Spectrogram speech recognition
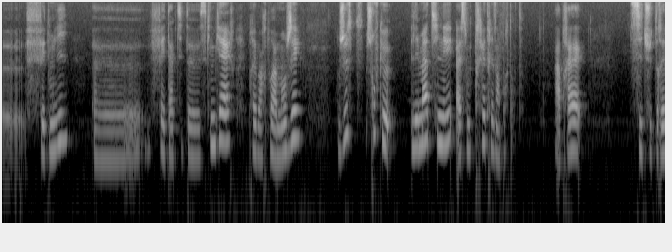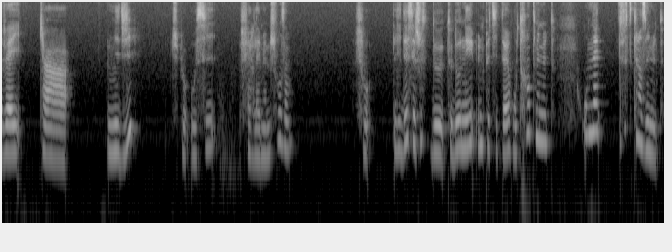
euh, fais ton lit, euh, fais ta petite euh, skincare, prépare-toi à manger. Juste, je trouve que les matinées, elles sont très très importantes. Après, si tu te réveilles qu'à midi, tu peux aussi faire la même chose. Hein. Faut... L'idée, c'est juste de te donner une petite heure ou 30 minutes, ou même juste 15 minutes,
